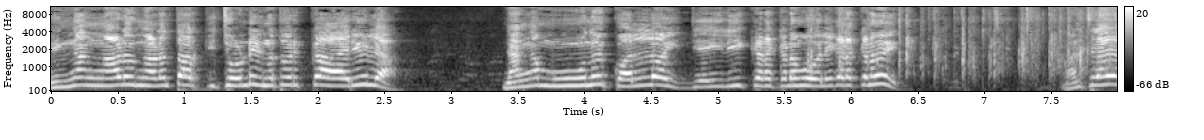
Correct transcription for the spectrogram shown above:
നിങ്ങൾ അങ്ങാടും ഇങ്ങാടും തർക്കിച്ചോണ്ട് ഇരുന്നിട്ട് ഒരു കാര്യമില്ല. ഞങ്ങ മൂന്ന് കൊല്ലമായി ജയിലിൽ കിടക്കണ പോലെ കിടക്കണത്. മനസ്സിലായ?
